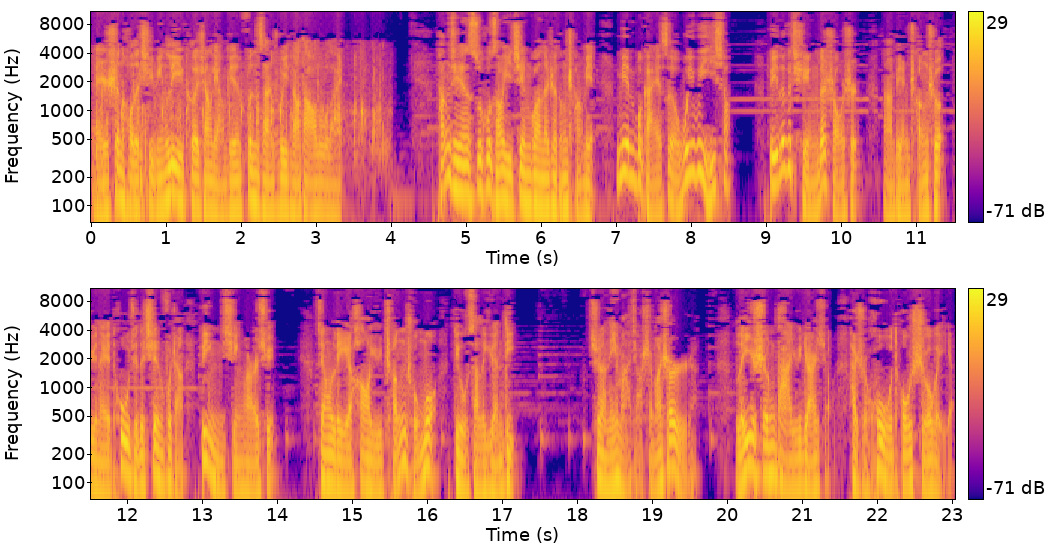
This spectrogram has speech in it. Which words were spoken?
哎，身后的骑兵立刻向两边分散出一条道路来。唐简似乎早已见惯了这等场面，面不改色，微微一笑，比了个请的手势，那便乘车与那突厥的千夫长并行而去，将李浩与程楚墨丢在了原地。这尼玛叫什么事儿啊？雷声大雨点小，还是虎头蛇尾呀？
